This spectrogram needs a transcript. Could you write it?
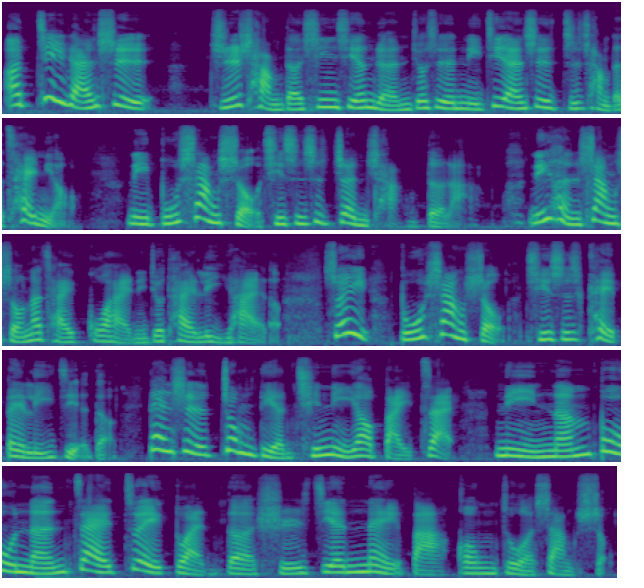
啊，既然是职场的新鲜人，就是你既然是职场的菜鸟。你不上手其实是正常的啦，你很上手那才怪，你就太厉害了。所以不上手其实是可以被理解的，但是重点，请你要摆在你能不能在最短的时间内把工作上手。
